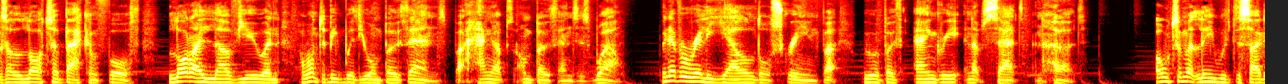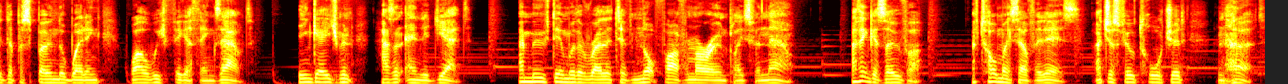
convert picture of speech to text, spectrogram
was a lot of back and forth. A lot I love you and I want to be with you on both ends, but hang ups on both ends as well. We never really yelled or screamed, but we were both angry and upset and hurt. Ultimately, we've decided to postpone the wedding while we figure things out. The engagement hasn't ended yet. I moved in with a relative not far from our own place for now. I think it's over. I've told myself it is. I just feel tortured and hurt.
